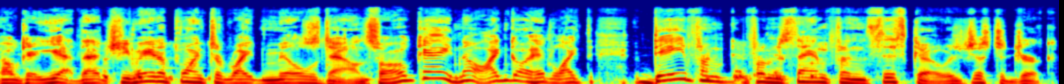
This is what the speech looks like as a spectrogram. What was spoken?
Okay, yeah, that she made a point to write Mills down. So okay, no, I can go ahead and like Dave from from San Francisco is just a jerk,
